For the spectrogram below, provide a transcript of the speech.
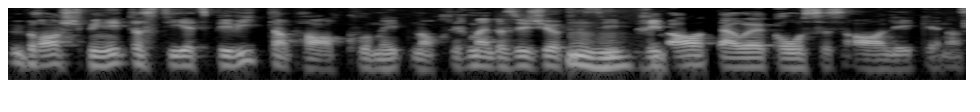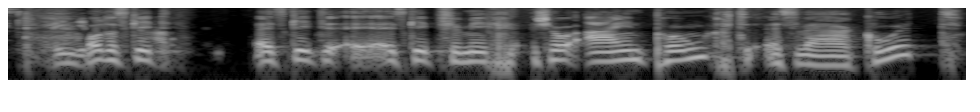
überrascht mich nicht, dass die jetzt bei Vita Parkour mitmacht. Ich meine, das ist ja für mhm. sie privat auch ein grosses Anliegen. Also, Oder es gibt, es gibt, es gibt für mich schon einen Punkt. Es wäre gut,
